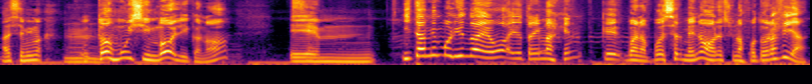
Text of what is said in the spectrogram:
a ese mismo... Mm. Todo es muy simbólico, ¿no? Eh, y también volviendo a Evo, hay otra imagen que, bueno, puede ser menor, es una fotografía.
